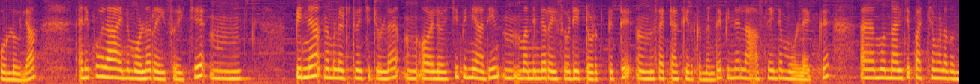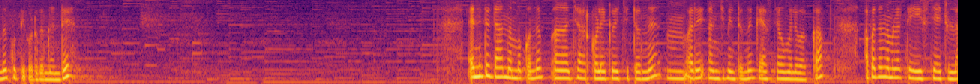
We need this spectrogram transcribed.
കൊള്ളൂല. ഇനിയിപ്പോൾ അതാ അതിന്റെ മുകളിൽ റൈസ് ഒഴിച്ച് പിന്നെ നമ്മൾ എടുത്ത് വെച്ചിട്ടുള്ള ഓയിൽ ഒഴിച്ച് പിന്നെ ആദ്യം മന്തിന്റെ റൈസ് കൂടി ഇട്ട് കൊടുത്തിട്ട് ഒന്ന് സെറ്റാക്കി എടുക്കുന്നുണ്ട്. പിന്നെ ലാസ്റ്റ് അതിന്റെ മുകളിലേക്ക് മൂന്നാലഞ്ച് പച്ചമുളകൊന്ന് കുത്തി കൊടുക്കുന്നുണ്ട്. എന്നിട്ട് ഇതാ നമുക്കൊന്ന് ചാർക്കോളേക്ക് വെച്ചിട്ടൊന്ന് ഒരു അഞ്ച് മിനിറ്റ് ഒന്ന് ഗ്യാസ് സ്റ്റൗമിൽ വെക്കാം. അപ്പോൾ അത് നമ്മുടെ ടേസ്റ്റി ആയിട്ടുള്ള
